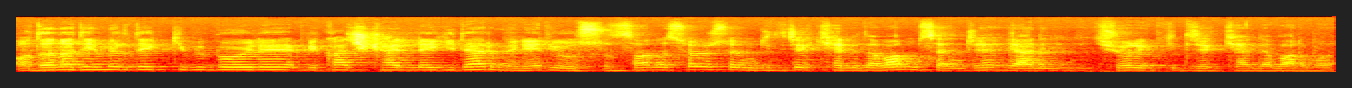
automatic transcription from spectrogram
Adana Demirdek gibi böyle birkaç kelle gider mi? Ne diyorsun? Sana söyle söyleyeyim gidecek kelle de var mı sence? Yani şöyle gidecek kelle var mı?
